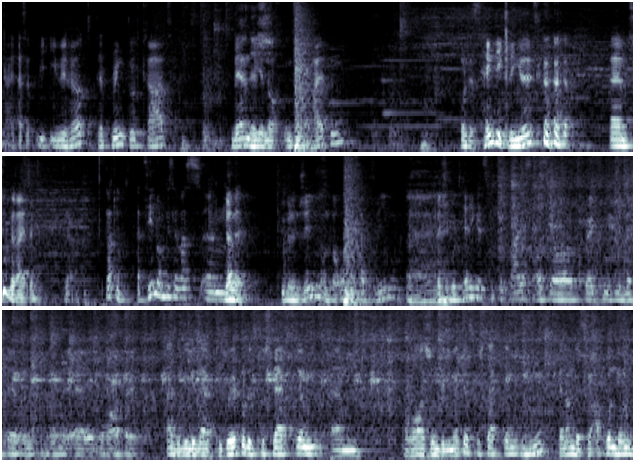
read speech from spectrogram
Geil. Also wie ihr hört, der Drink wird gerade, während wir noch uns unterhalten und das Handy klingelt, ähm, zubereitet. Ja. Natu, erzähl noch ein bisschen was ähm, Gerne. über den Gin und warum, weshalb, deswegen. Welche Botanicals gibt es Preis außer Grapefruit, Limette und Zitrone, äh, Orange? Also wie gesagt, die Grapefruit ist verstärkt drin, ähm, Orange und die Limette ist verstärkt drin. Dann haben wir zur Abrundung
